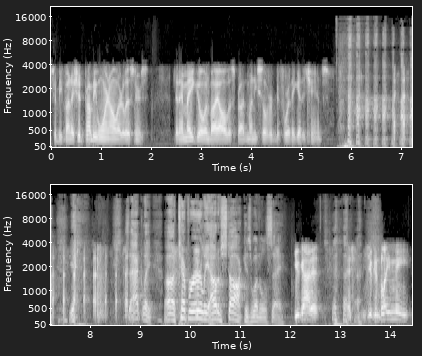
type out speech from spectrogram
Should be fun. I should probably warn all our listeners that I may go and buy all the Sprott Money silver before they get a chance. yeah, exactly. Uh, temporarily out of stock is what it'll say. You got it. you can blame me.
